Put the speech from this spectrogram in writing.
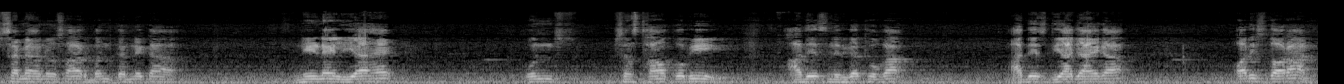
समय अनुसार बंद करने का निर्णय लिया है। उन संस्थाओं को भी आदेश निर्गत होगा, आदेश दिया जाएगा। और इस दौरान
